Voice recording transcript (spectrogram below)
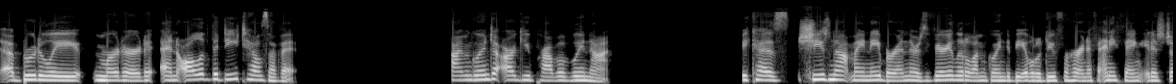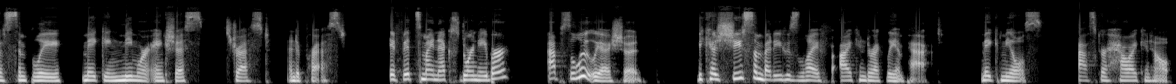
uh, brutally murdered, and all of the details of it? I'm going to argue probably not because she's not my neighbor and there's very little I'm going to be able to do for her. And if anything, it is just simply making me more anxious, stressed, and depressed. If it's my next door neighbor, absolutely I should because she's somebody whose life I can directly impact, make meals, ask her how I can help.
